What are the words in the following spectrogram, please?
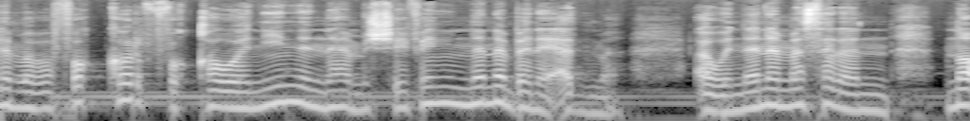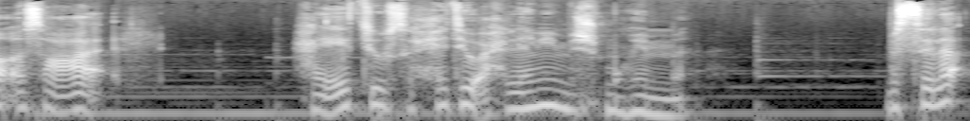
لما بفكر في قوانين إنها مش شايفاني إن أنا بني آدمة أو إن أنا مثلا ناقصة عقل. حياتي وصحتي وأحلامي مش مهمة. بس لأ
